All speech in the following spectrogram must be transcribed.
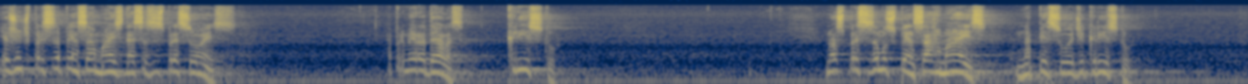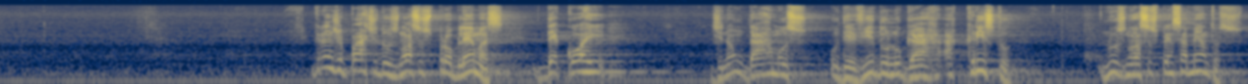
E a gente precisa pensar mais nessas expressões. A primeira delas, Cristo. Nós precisamos pensar mais na pessoa de Cristo. Grande parte dos nossos problemas decorre de não darmos o devido lugar a Cristo nos nossos pensamentos.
